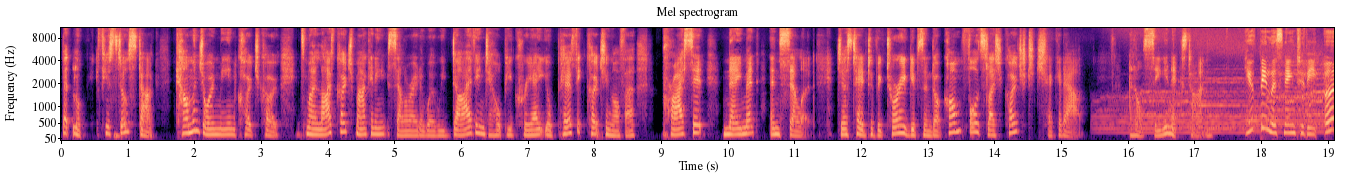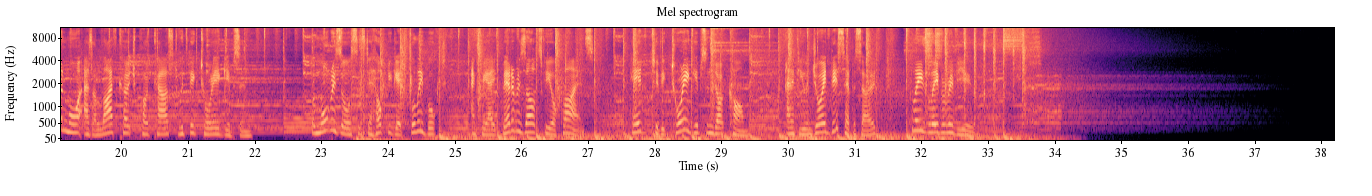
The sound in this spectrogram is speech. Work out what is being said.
But look, if you're still stuck, come and join me in Coach Co. It's my life coach marketing accelerator where we dive in to help you create your perfect coaching offer, price it, name it, and sell it. Just head to victoriagibson.com forward slash coach to check it out. And I'll see you next time. You've been listening to the Earn More as a Life Coach podcast with Victoria Gibson. For more resources to help you get fully booked and create better results for your clients, head to victoriagibson.com. And if you enjoyed this episode, please leave a review.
